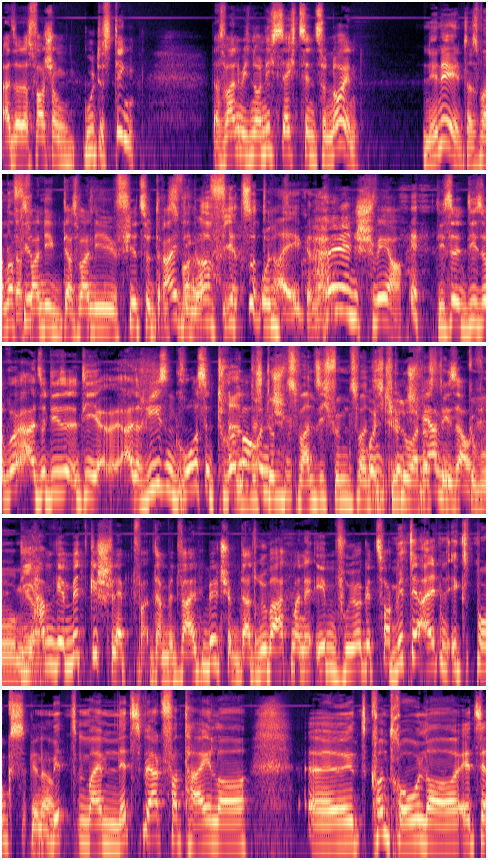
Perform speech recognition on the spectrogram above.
Also das war schon ein gutes Ding. Das war nämlich noch nicht 16 zu 9. Nee, nee, das war noch Das viel. waren die, das waren die 4 zu 3 Das waren Dinger. noch 4 zu 3, und genau. Höllenschwer. diese, diese, also diese, die also riesengroße Trümmer Also bestimmt und, sch- 20, 25 und, Kilo und hat das Ding gewogen. Die ja. haben wir mitgeschleppt, damit war halt ein Bildschirm. Darüber hat man eben früher gezockt. mit der alten Xbox, Genau. mit meinem Netzwerkverteiler, äh, Controller etc.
